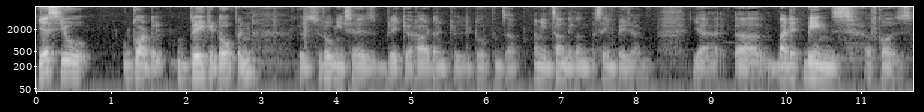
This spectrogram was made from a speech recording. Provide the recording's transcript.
Yes, you got to break it open, because Rumi says, "Break your heart until it opens up." I mean, something on the same page. I'm, yeah, uh, but it means, of course,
